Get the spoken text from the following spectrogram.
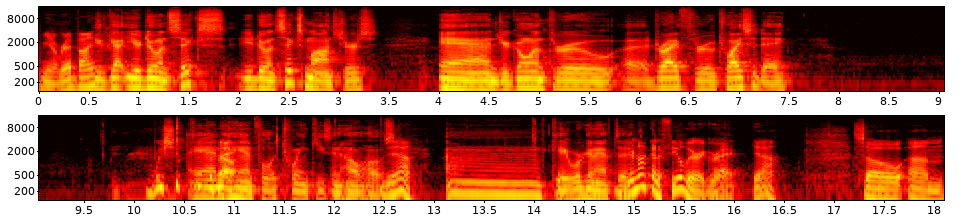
you know, red vines. You've got you're doing six you're doing six monsters and you're going through uh, drive through twice a day we should think and a handful of Twinkies and ho hos. Yeah. Um, okay, we're gonna have to. You're not going to feel very great. Right. Yeah. So, um,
